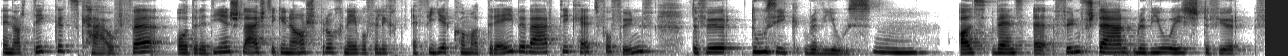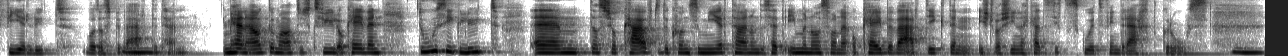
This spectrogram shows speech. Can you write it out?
einen Artikel zu kaufen oder eine Dienstleistung in Anspruch nehmen, die vielleicht eine 4,3 Bewertung hat von 5, dafür 1000 Reviews. Mm. Als wenn es eine 5-Sterne-Review ist, dafür vier Leute, die das bewertet mm. haben. Wir haben automatisch das Gefühl, okay, wenn 1000 Leute ähm, das schon gekauft oder konsumiert haben und es hat immer noch so eine okay Bewertung, dann ist die Wahrscheinlichkeit, dass ich das gut finde, recht groß. Mhm.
